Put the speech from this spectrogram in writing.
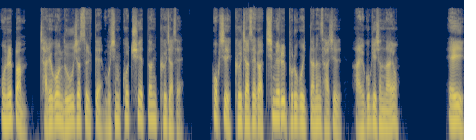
오늘 밤 자려고 누우셨을 때 무심코 취했던 그 자세. 혹시 그 자세가 치매를 부르고 있다는 사실 알고 계셨나요? 에이,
